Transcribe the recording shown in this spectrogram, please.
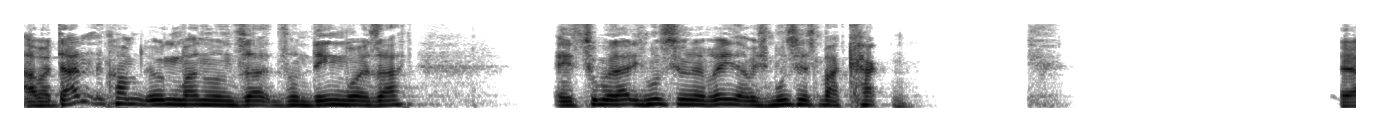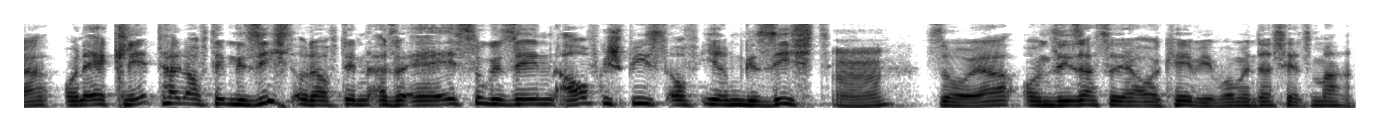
Aber dann kommt irgendwann so ein, so ein Ding, wo er sagt, ey, es tut mir leid, ich muss dich unterbrechen, aber ich muss jetzt mal kacken. Ja, und er klebt halt auf dem Gesicht oder auf den, also er ist so gesehen aufgespießt auf ihrem Gesicht. Mhm. So, ja. Und sie sagt so, ja, okay, wie wollen wir das jetzt machen?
